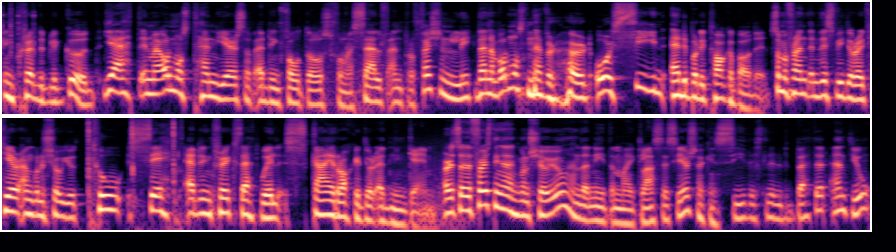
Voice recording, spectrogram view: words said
incredibly good. Yet, in my almost 10 years of editing photos for myself and professionally, then I've almost never heard or seen anybody talk about it. So my friend, in this video right here, I'm gonna show you two sick editing tricks that will skyrocket your editing game. Alright, so the first thing I'm gonna show you, and I need my glasses here so I can see this a little bit better, and you,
